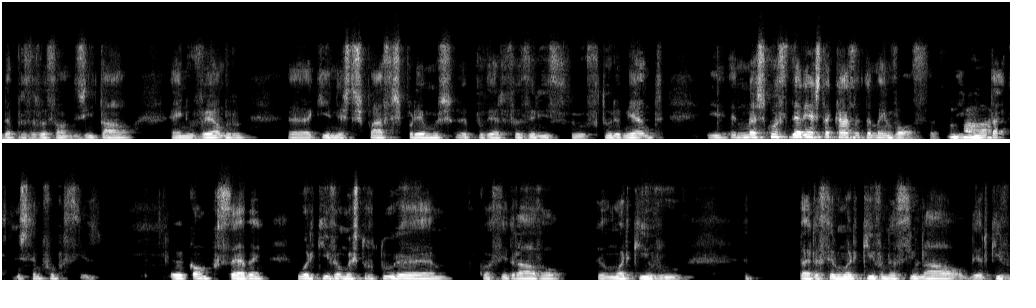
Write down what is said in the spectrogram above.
da preservação digital em novembro, aqui neste espaço, esperemos eh, poder fazer isso futuramente, mas considerem esta casa também vossa e contactem-nos sempre que for preciso. Eh, como percebem, o arquivo é uma estrutura considerável, é um arquivo para ser um arquivo nacional de, arquivo,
